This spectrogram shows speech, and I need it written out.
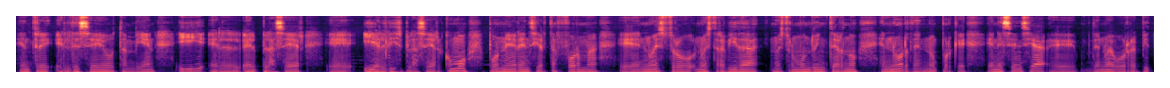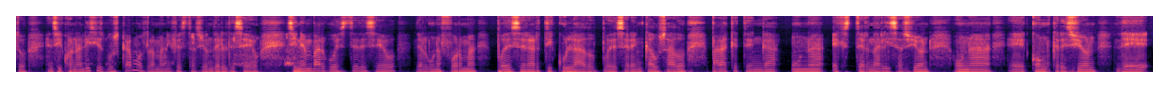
entre el deseo también y el, placer eh, y el displacer? ¿Cómo poner en cierta forma eh, nuestro, nuestra vida, nuestro mundo interno en orden? ¿no? Porque en esencia, eh, de nuevo repito, en psicoanálisis buscamos la manifestación del deseo. Sin embargo, este deseo de alguna forma puede ser articulado, puede ser encausado para que tenga una externalización, una concreción de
